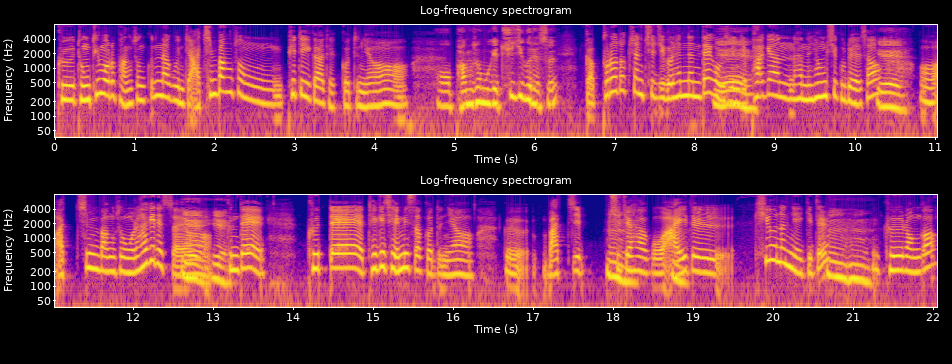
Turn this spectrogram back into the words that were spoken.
그 동티모르 방송 끝나고 이제 아침 방송 PD가 됐거든요. 어 방송국에 취직을 했어요? 그러니까 프로덕션 취직을 했는데 거기서 예. 이제 파견하는 형식으로 해서 예. 어, 아침 방송을 하게 됐어요. 예. 예. 근데 그때 되게 재밌었거든요. 그 맛집 음. 취재하고 음. 아이들 키우는 얘기들 음흠. 그런 거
